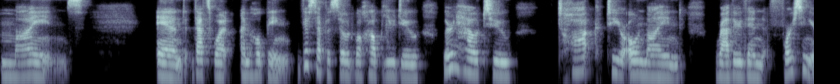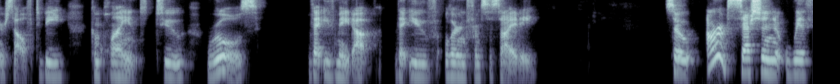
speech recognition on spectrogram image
minds. And that's what I'm hoping this episode will help you do. Learn how to talk to your own mind rather than forcing yourself to be compliant to rules that you've made up, that you've learned from society. So, our obsession with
